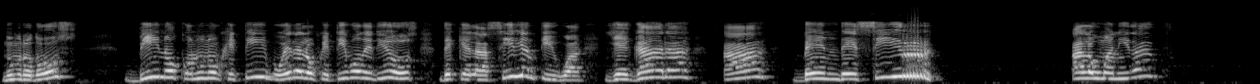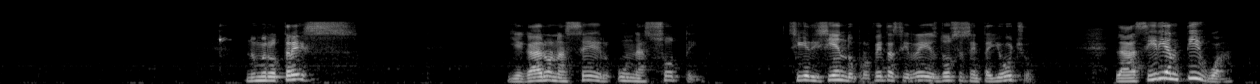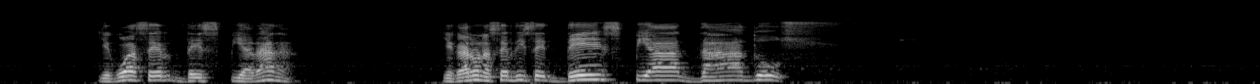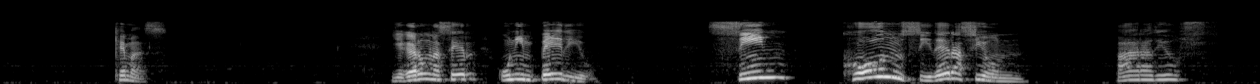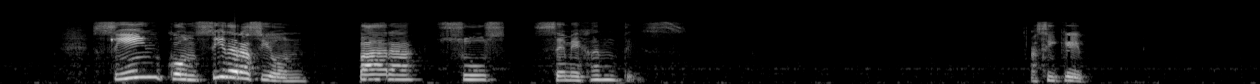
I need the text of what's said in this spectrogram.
Número dos, vino con un objetivo, era el objetivo de Dios de que la Siria antigua llegara a bendecir a la humanidad. Número 3. Llegaron a ser un azote. Sigue diciendo Profetas y Reyes 2.68. La Asiria antigua llegó a ser despiadada llegaron a ser, dice, despiadados. ¿Qué más? Llegaron a ser un imperio sin consideración para Dios. Sin consideración para sus semejantes. Así que,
